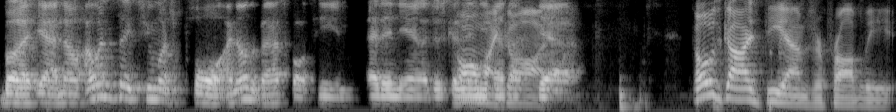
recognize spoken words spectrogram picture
But yeah, no, I wouldn't say too much pull. I know the basketball team at Indiana just because. Oh my God. Yeah, Those guys DMs are probably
